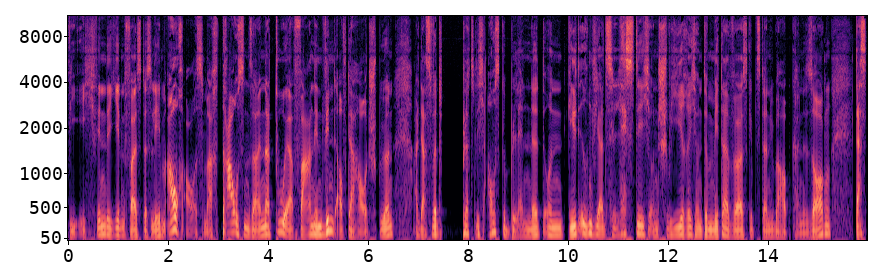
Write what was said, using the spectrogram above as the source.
wie ich finde, jedenfalls das Leben auch ausmacht. Draußen sein, Natur erfahren, den Wind auf der Haut spüren. All das wird plötzlich ausgeblendet und gilt irgendwie als lästig und schwierig und im Metaverse gibt es dann überhaupt keine Sorgen. Das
